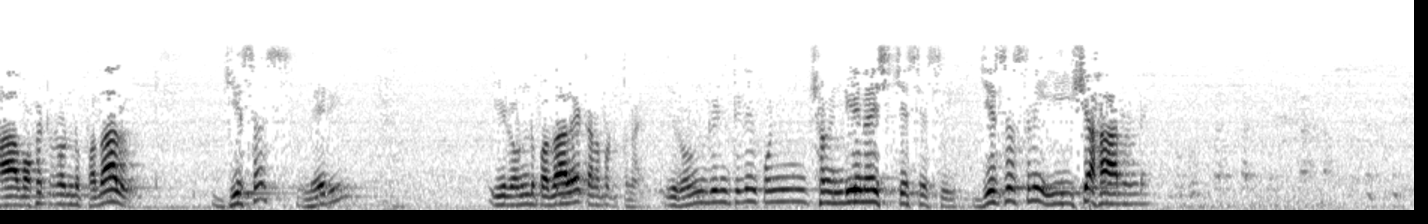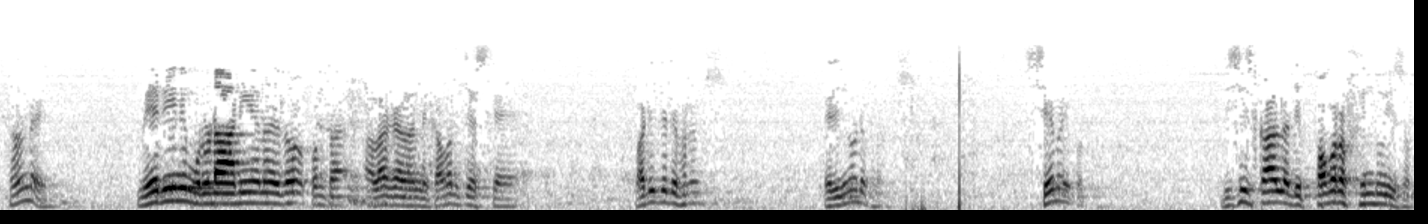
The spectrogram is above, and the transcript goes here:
ఆ ఒకటి రెండు పదాలు జీసస్ మేరీ ఈ రెండు పదాలే కనపడుతున్నాయి. ఈ రెండింటిని కొంచెం ఇండియనైజ్ చేసేసి జీసస్ని ఈషహ అనండి. ఏమండి? మేరీని మురుడాని అని ఏదో కొంత అలాగా దాన్ని కవర్ చేస్తే what is the difference there is no difference same అయిపోతుంది. This is called the power of Hinduism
